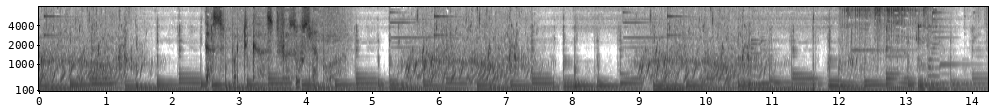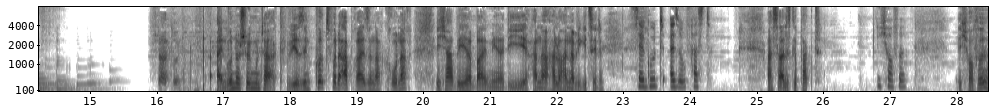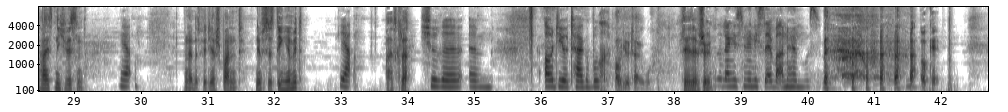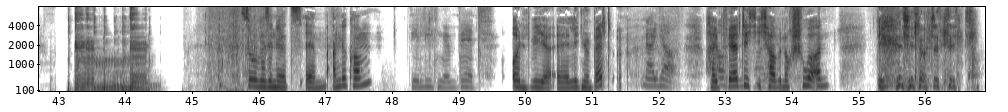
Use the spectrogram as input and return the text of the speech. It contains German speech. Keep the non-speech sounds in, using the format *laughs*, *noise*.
Das Podcast Versuchslabor. Start drücken. Einen wunderschönen guten Tag. Wir sind kurz vor der Abreise nach Kronach. Ich habe hier bei mir die Hanna. Hallo Hanna, wie geht's dir denn? Sehr gut, also fast. Hast du alles gepackt? Ich hoffe. Ich hoffe, heißt nicht wissen. Ja. Na, das wird ja spannend. Nimmst du das Ding hier mit? Ja. Alles klar. Ich höre ähm, Audiotagebuch, Audiotagebuch. Sehr, sehr schön. solange ich es mir nicht selber anhören muss. *laughs* okay. So, wir sind jetzt ähm, angekommen Wir liegen im Bett. und wir äh, liegen im Bett, Naja, halb fertig. Ich habe noch Schuhe an. *laughs* Die, die Leute zieht,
